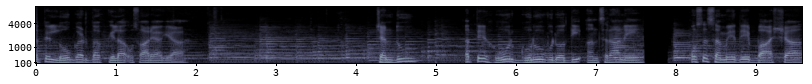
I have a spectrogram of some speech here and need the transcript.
ਅਤੇ ਲੋਹਗੜ੍ਹ ਦਾ ਕਿਲਾ ਉਸਾਰਿਆ ਗਿਆ। ਚੰਦੂ ਅਤੇ ਹੋਰ ਗੁਰੂ ਵਿਰੋਧੀ ਅੰਸਰਾਂ ਨੇ ਉਸ ਸਮੇਂ ਦੇ ਬਾਦਸ਼ਾਹ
